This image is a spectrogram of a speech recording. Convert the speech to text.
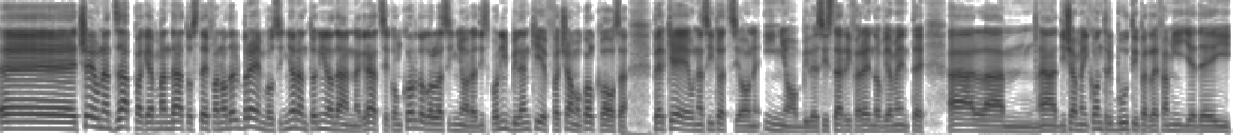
eh, c'è una zappa che ha mandato Stefano Del Brembo, signor Antonino Danna, grazie, concordo con la signora, disponibile anch'io e facciamo qualcosa perché è una situazione ignobile. Si sta riferendo ovviamente alla, mm, a, diciamo, ai contributi per le famiglie dei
